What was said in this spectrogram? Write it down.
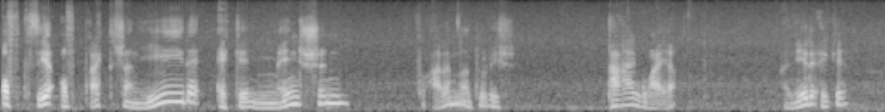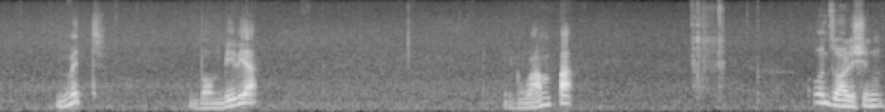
oft, sehr oft praktisch an jeder Ecke Menschen, vor allem natürlich Paraguayer, an jeder Ecke mit Bombilla, Guampa und solchen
